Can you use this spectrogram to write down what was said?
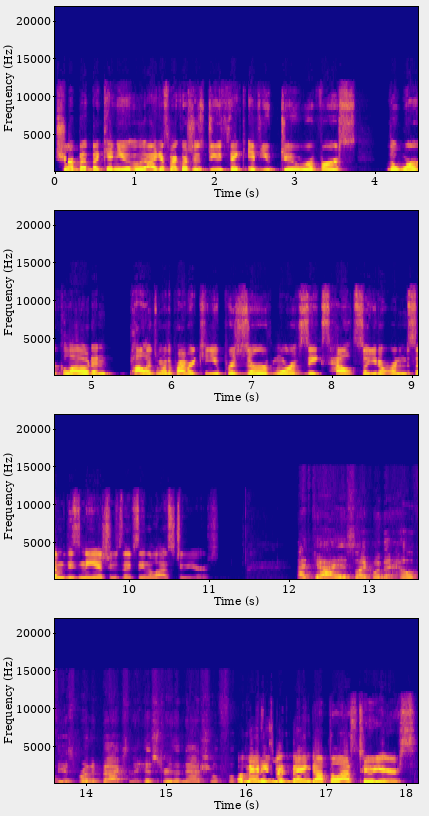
sure. But but can you? I guess my question is: Do you think if you do reverse the workload and Pollard's more the primary, can you preserve more of Zeke's health so you don't run into some of these knee issues they've seen the last two years? That guy is like one of the healthiest running backs in the history of the National Football. Oh man, he's been banged up the last two years.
